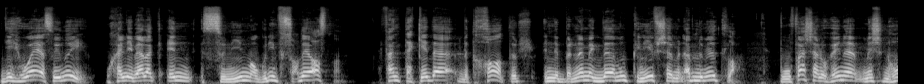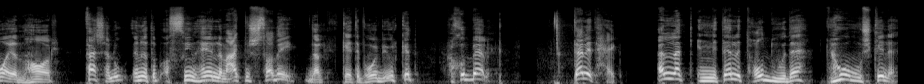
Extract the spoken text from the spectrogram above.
دي هواية صينية وخلي بالك إن الصينيين موجودين في السعودية أصلا. فأنت كده بتخاطر إن البرنامج ده ممكن يفشل من قبل ما يطلع. وفشلوا هنا مش إن هو ينهار فشلوا إن تبقى الصين هي اللي معاك مش السعودية. ده الكاتب هو بيقول كده. فخد بالك. تالت حاجة. قال لك إن تالت عضو ده هو مشكلة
